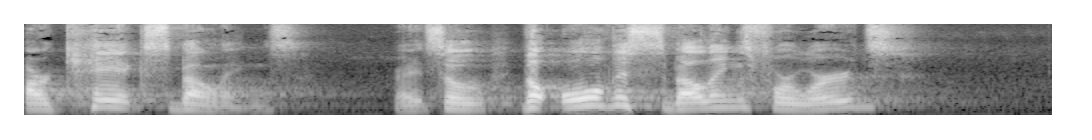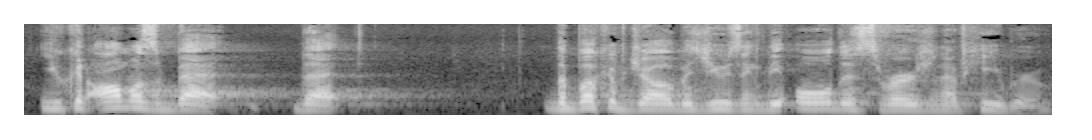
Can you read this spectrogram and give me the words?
archaic spellings Right? So the oldest spellings for words, you can almost bet that the book of Job is using the oldest version of Hebrew,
